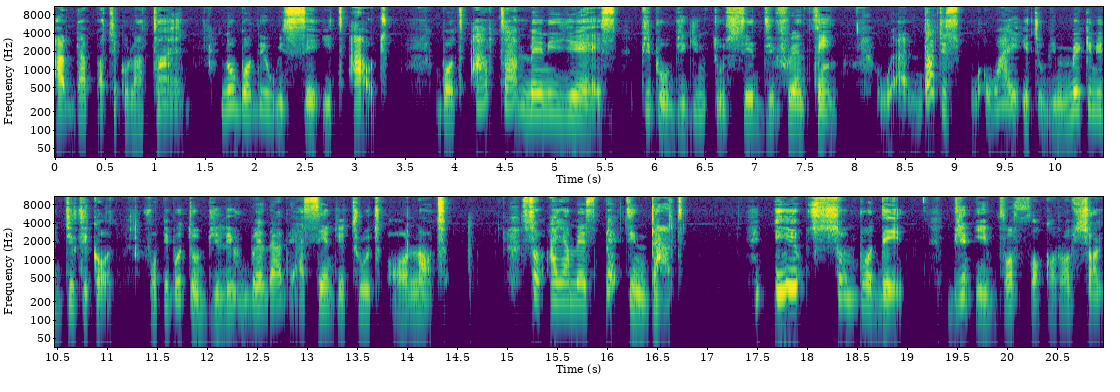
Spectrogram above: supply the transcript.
at that particular time, nobody will say it out. But after many years, people begin to say different things. That is why it will be making it difficult for people to believe whether they are saying the truth or not. So I am expecting that if somebody being involved for corruption,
